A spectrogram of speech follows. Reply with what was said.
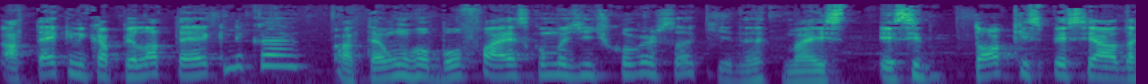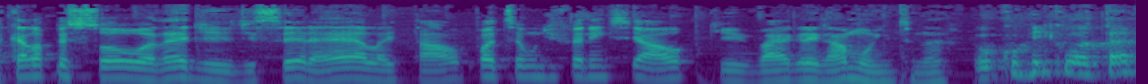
a técnica pela técnica, até um robô faz como a gente conversou aqui, né? Mas esse toque especial daquela pessoa, né, de, de ser ela e tal, pode ser um diferencial que vai agregar muito, né? O currículo até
